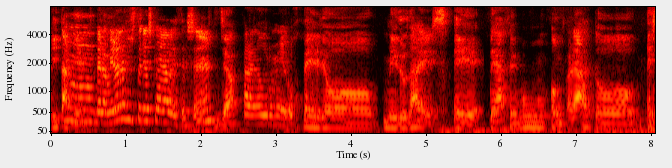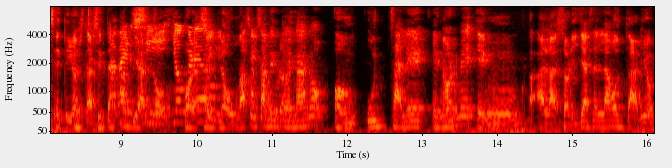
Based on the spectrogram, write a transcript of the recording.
y, y también... Mm, pero mira las historias que hay a veces, ¿eh? Ya. Para no dormir, ojo. Pero mi duda es, eh, ¿te hacen un contrato? Ese tío, ¿estás intercambiando, sí, yo por creo- ejemplo, un apartamento enano o un chalet enorme en, a las orillas del lago Ontario?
